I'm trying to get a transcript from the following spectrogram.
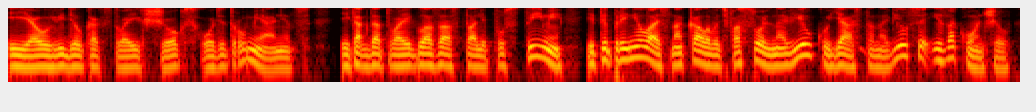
И я увидел, как с твоих щек сходит румянец. И когда твои глаза стали пустыми, и ты принялась накалывать фасоль на вилку, я остановился и закончил —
